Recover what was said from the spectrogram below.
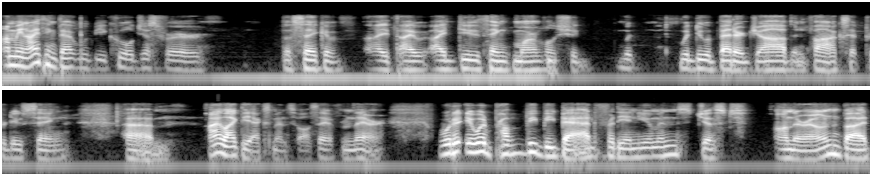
I mean, I think that would be cool just for the sake of I I, I do think Marvel should would would do a better job than Fox at producing. Um, I like the X Men, so I'll say it from there. Would it, it would probably be bad for the Inhumans just on their own, but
